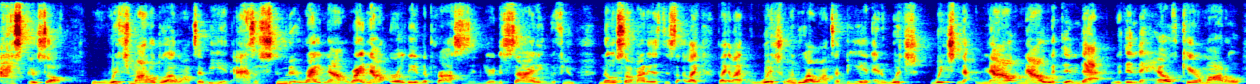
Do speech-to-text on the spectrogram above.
ask yourself, which model do I want to be in? As a student right now, right now, early in the process, and you're deciding if you know somebody that's like like like which one do I want to be in, and which which now now within that within the healthcare model,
